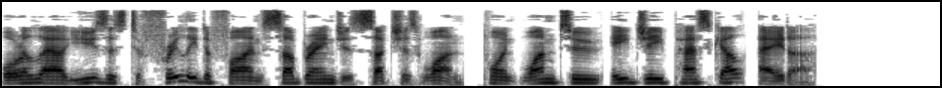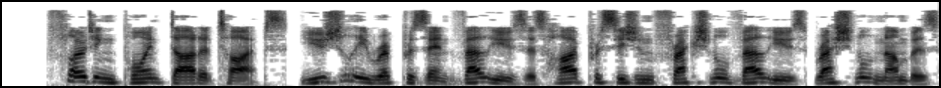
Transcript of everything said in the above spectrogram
or allow users to freely define subranges such as 1.12 e.g. Pascal, Ada. Floating point data types, usually represent values as high-precision fractional values rational numbers,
